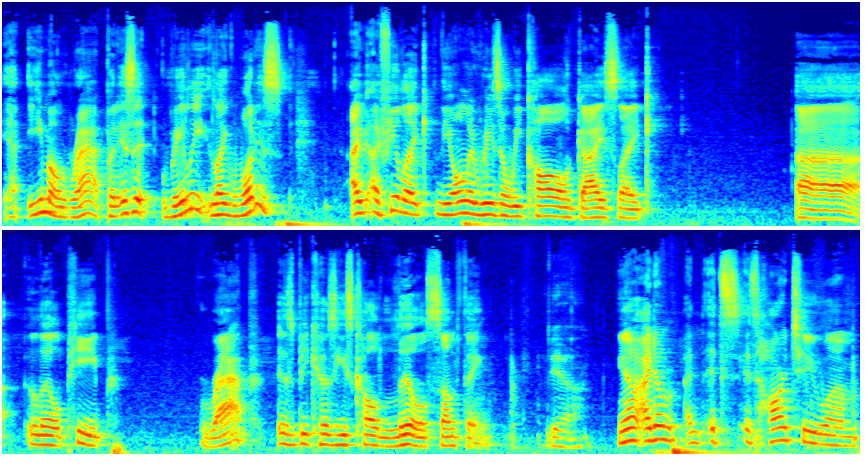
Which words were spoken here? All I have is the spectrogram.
yeah, emo rap, but is it really like what is I I feel like the only reason we call guys like uh Lil Peep rap is because he's called Lil something. Yeah. You know, I don't. It's it's hard to um.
